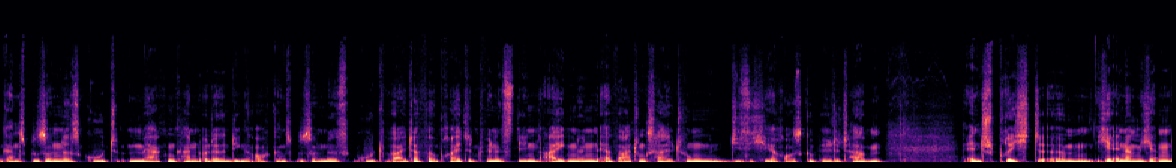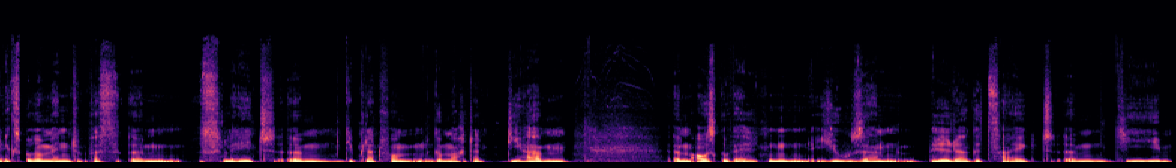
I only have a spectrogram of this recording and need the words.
ganz besonders gut merken kann oder Dinge auch ganz besonders gut weiterverbreitet, wenn es den eigenen Erwartungshaltungen, die sich hier herausgebildet haben, entspricht. Ähm, ich erinnere mich an ein Experiment, was ähm, Slate, die Plattform, gemacht hat. Die haben ähm, ausgewählten Usern Bilder gezeigt, ähm, die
